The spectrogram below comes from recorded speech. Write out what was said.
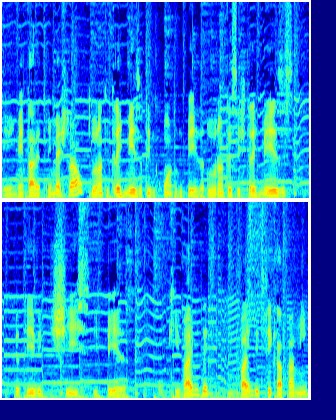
inventário é trimestral. Durante três meses eu tive quanto de perda? Durante esses três meses eu tive X de perdas. O que vai, vai identificar para mim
